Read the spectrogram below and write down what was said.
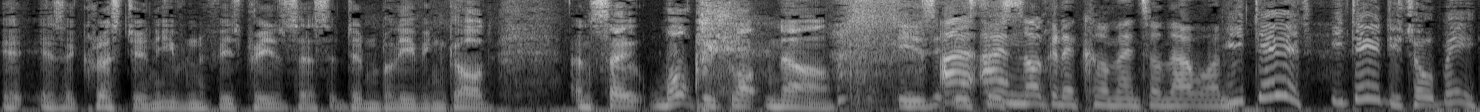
is, is a Christian, even if his predecessor didn't believe in God. And so, what we've got now is, is I, this. I'm not going to comment on that one. He did. He did. He told me.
